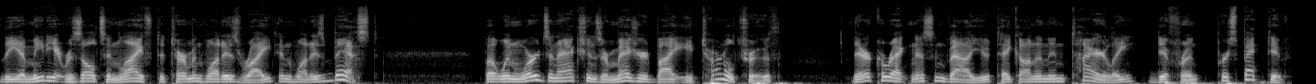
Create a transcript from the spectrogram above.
the immediate results in life determine what is right and what is best. But when words and actions are measured by eternal truth, their correctness and value take on an entirely different perspective.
